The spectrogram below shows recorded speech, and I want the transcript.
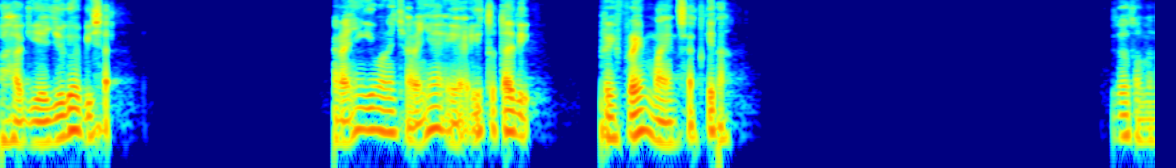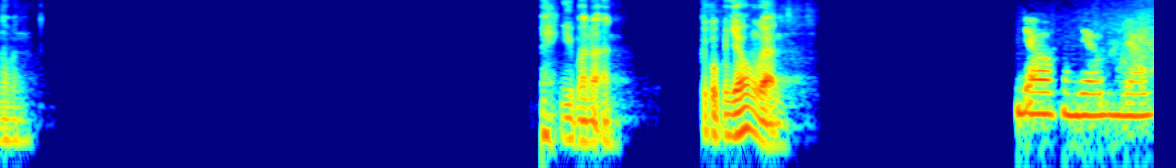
bahagia juga bisa. Caranya gimana? Caranya ya itu tadi reframe mindset kita. Itu teman-teman. Gimana An? Cukup menjawab nggak An? Jawab, menjawab, menjawab.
